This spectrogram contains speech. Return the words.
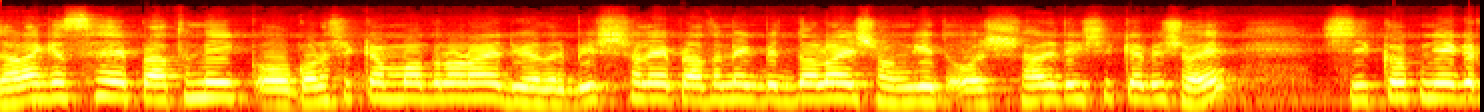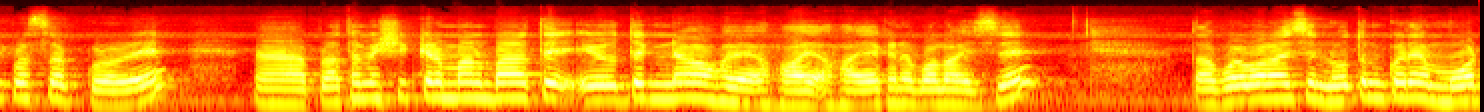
জানা গেছে, প্রাথমিক ও গণশিক্ষা মন্ত্রণালয় দুই হাজার বিশ সালে প্রাথমিক বিদ্যালয় সংগীত ও শারীরিক শিক্ষা বিষয়ে শিক্ষক নিয়োগের প্রস্তাব করে। প্রাথমিক শিক্ষার মান বাড়াতে এই উদ্যোগ নেওয়া হয়, এখানে বলা হয়েছে। তারপর বলা হয়েছে, নতুন করে মোট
